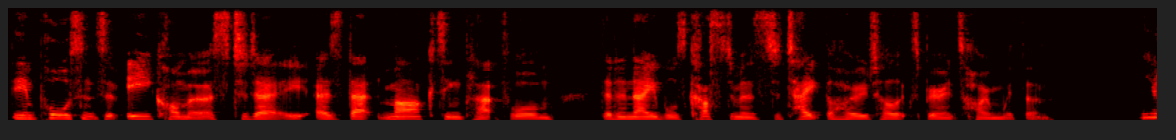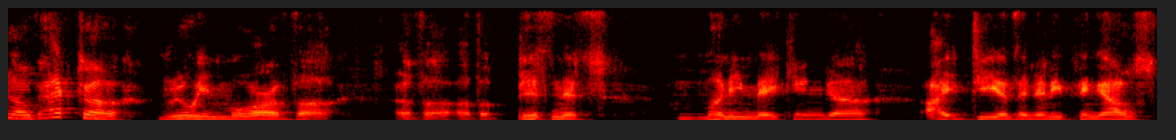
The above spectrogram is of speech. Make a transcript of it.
the importance of e commerce today as that marketing platform that enables customers to take the hotel experience home with them? You know, that's uh, really more of a, of a, of a business money making uh, idea than anything else.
